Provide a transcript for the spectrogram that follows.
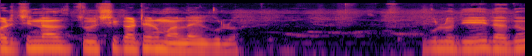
অরিজিনাল তুলসী কাঠের মালা এগুলো। এগুলো দিয়েই দাদু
